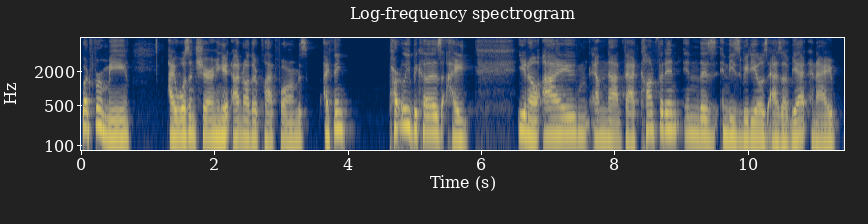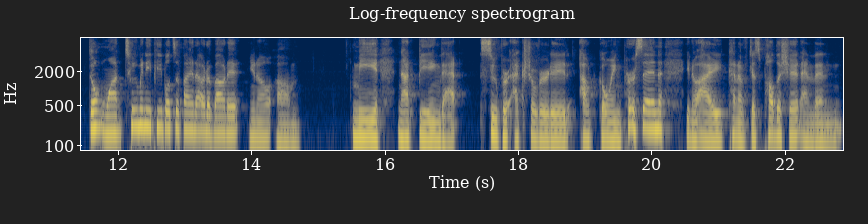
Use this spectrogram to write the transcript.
But for me, I wasn't sharing it on other platforms. I think partly because I, you know, I am not that confident in this in these videos as of yet, and I don't want too many people to find out about it. You know, um, me not being that super extroverted, outgoing person. You know, I kind of just publish it and then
